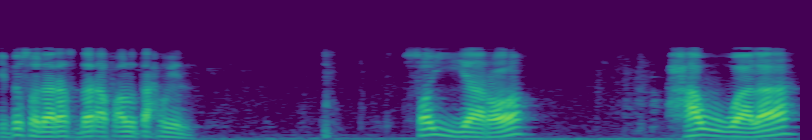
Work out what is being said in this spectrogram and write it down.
Itu saudara-saudara af'alu tahwil. Soyyaro, hawwala,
